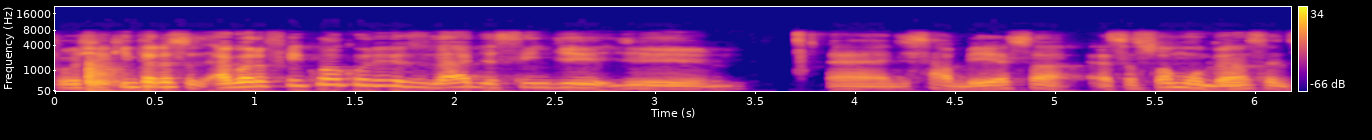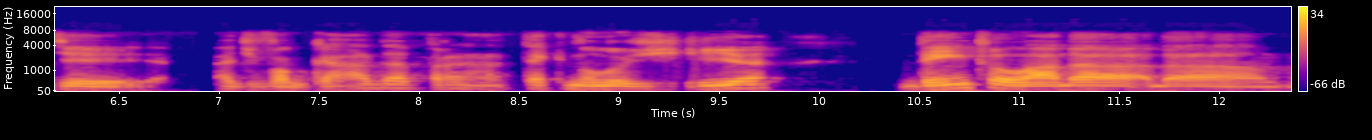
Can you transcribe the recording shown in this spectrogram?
Poxa, que interessante. Agora eu fiquei com uma curiosidade assim de, de, é, de saber essa, essa sua mudança de advogada para tecnologia dentro lá da, da,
